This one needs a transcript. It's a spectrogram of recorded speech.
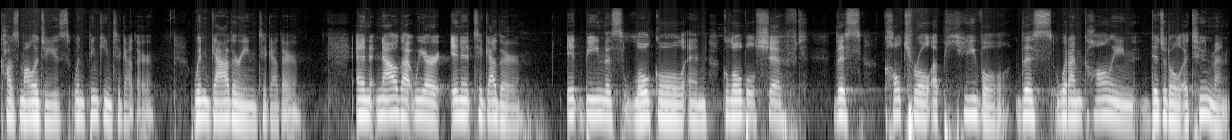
cosmologies when thinking together, when gathering together. And now that we are in it together, it being this local and global shift, this cultural upheaval, this what I'm calling digital attunement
